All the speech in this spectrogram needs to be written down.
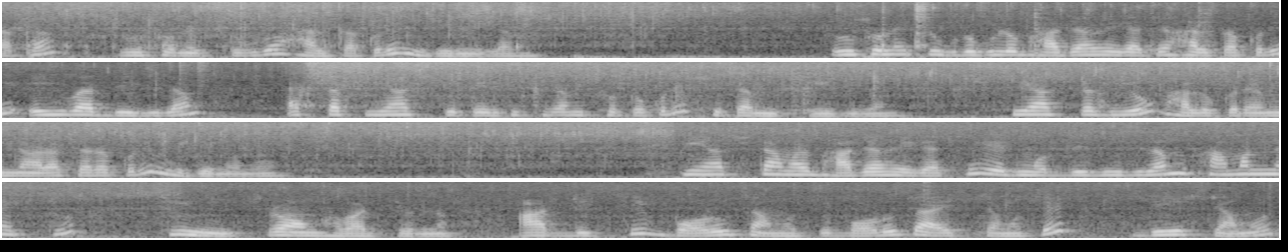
রাখা রসুনের টুকরো, হালকা করে ভেজে নিলাম। রসুনের টুকরোগুলো ভাজা হয়ে গেছে হালকা করে। এইবার দিয়ে দিলাম একটা পেঁয়াজ কেটে রেখেছিলাম ছোটো করে, সেটা মিশিয়ে দিলাম। পেঁয়াজটা দিয়েও ভালো করে আমি নাড়াচাড়া করে ভেজে নেব। পেঁয়াজটা আমার ভাজা হয়ে গেছে, এর মধ্যে দিয়ে দিলাম সামান্য একটু চিনি রং হওয়ার জন্য। আর দিচ্ছি বড় চামচে, বড় চায়ের চামচে দেড় চামচ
